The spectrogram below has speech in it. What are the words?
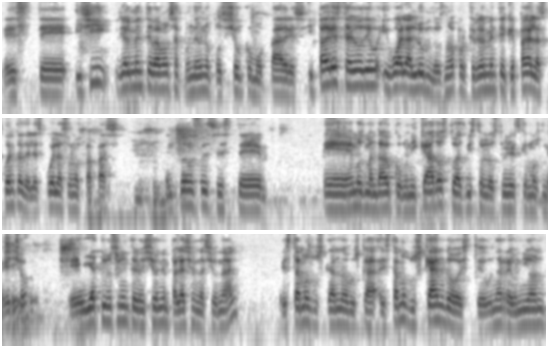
Este, y sí, realmente vamos a poner una oposición como padres. Y padres te digo igual alumnos, ¿no? Porque realmente el que paga las cuentas de la escuela son los papás. Entonces, este, eh, hemos mandado comunicados, tú has visto los twitters que hemos hecho. Eh, ya tuvimos una intervención en Palacio Nacional estamos buscando, busca, estamos buscando este, una reunión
